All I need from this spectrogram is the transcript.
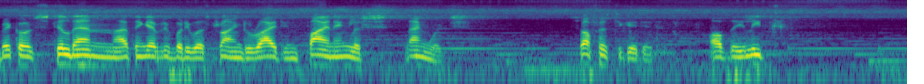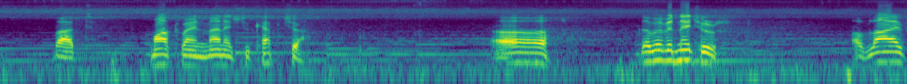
Because till then, I think everybody was trying to write in fine English language, sophisticated, of the elite. But Mark Twain managed to capture uh, the vivid nature of life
